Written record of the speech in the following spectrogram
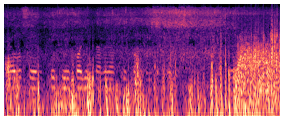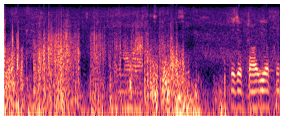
আর অবশ্যই কজন হবে এই যে একটা ই আছে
